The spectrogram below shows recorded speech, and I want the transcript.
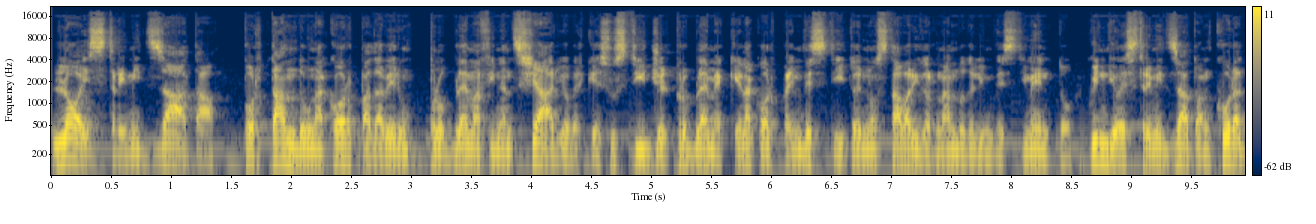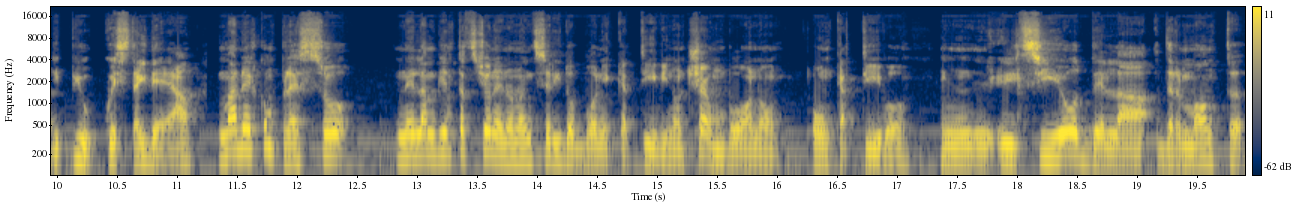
L'ho estremizzata portando una corpa ad avere un problema finanziario perché su Stige il problema è che la corpa ha investito e non stava ritornando dell'investimento. Quindi ho estremizzato ancora di più questa idea, ma nel complesso nell'ambientazione non ho inserito buoni e cattivi, non c'è un buono o un cattivo Mm, il CEO della Vermont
